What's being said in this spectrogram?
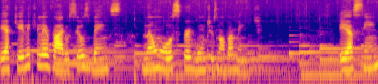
e aquele que levar os seus bens, não os perguntes novamente. E assim,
